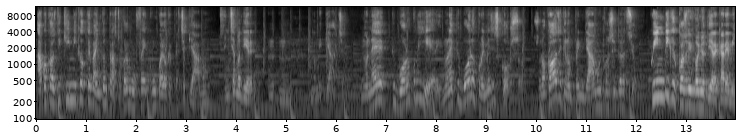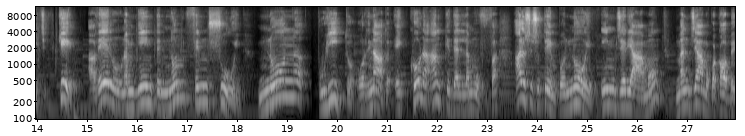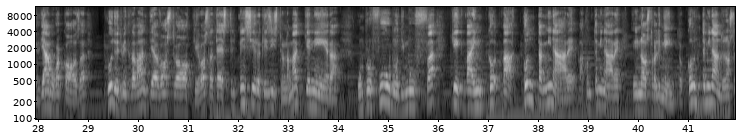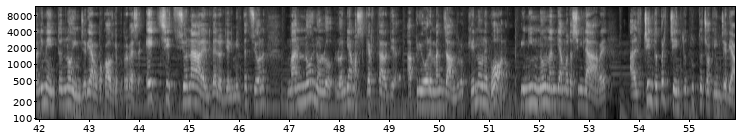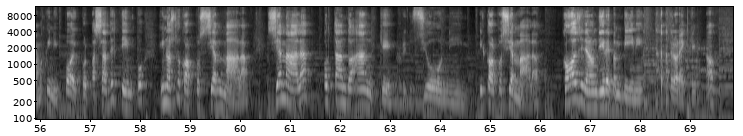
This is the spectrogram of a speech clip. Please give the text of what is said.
ha qualcosa di chimico che va in contrasto con la muffa e con quello che percepiamo. Iniziamo a dire non mi piace, non è più buono come ieri, non è più buono come il mese scorso. Sono cose che non prendiamo in considerazione. Quindi che cosa vi voglio dire cari amici? Che avere un ambiente non feng shui, non pulito, ordinato e con anche della muffa, allo stesso tempo noi ingeriamo, mangiamo qualcosa, beviamo qualcosa, voi dovete mettere davanti al vostro occhio, alla vostra testa il pensiero che esiste una macchia nera, un profumo di muffa che va, in, va, a contaminare, va a contaminare il nostro alimento. Contaminando il nostro alimento noi ingeriamo qualcosa che potrebbe essere eccezionale a livello di alimentazione ma noi non lo, lo andiamo a scartare a priori mangiandolo che non è buono. Quindi non andiamo ad assimilare al 100% tutto ciò che ingeriamo. Quindi poi col passare del tempo il nostro corpo si ammala. Si ammala portando anche riduzioni. Il corpo si ammala. Cose da non dire ai bambini. Tappate le orecchie no?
